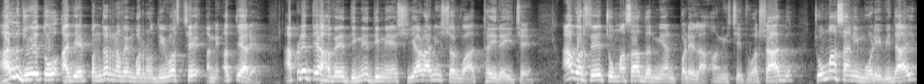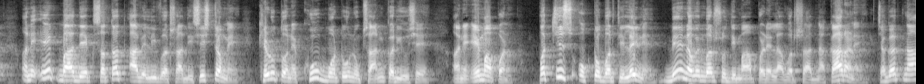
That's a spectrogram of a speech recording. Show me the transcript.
હાલ જોઈએ તો આજે પંદર નવેમ્બરનો દિવસ છે અને અત્યારે આપણે ત્યાં હવે ધીમે ધીમે શિયાળાની શરૂઆત થઈ રહી છે. આ વર્ષે ચોમાસા દરમિયાન પડેલા અનિશ્ચિત વરસાદ, ચોમાસાની મોડી વિદાય અને એક બાદ એક સતત આવેલી વરસાદી સિસ્ટમે ખેડૂતોને ખૂબ મોટું નુકસાન કર્યું છે. અને એમાં પણ પચીસ ઓક્ટોબરથી લઈને બે નવેમ્બર સુધીમાં પડેલા વરસાદના કારણે જગતના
